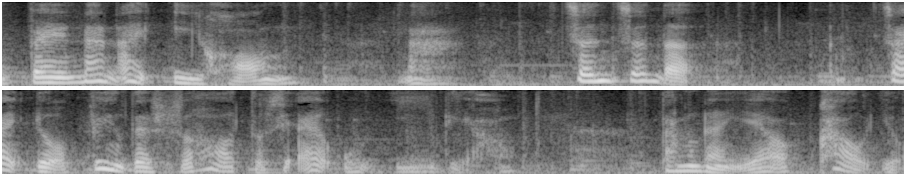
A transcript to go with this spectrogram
病咱爱预防，那真正的在有病的时候，都是爱有医疗，当然也要靠有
